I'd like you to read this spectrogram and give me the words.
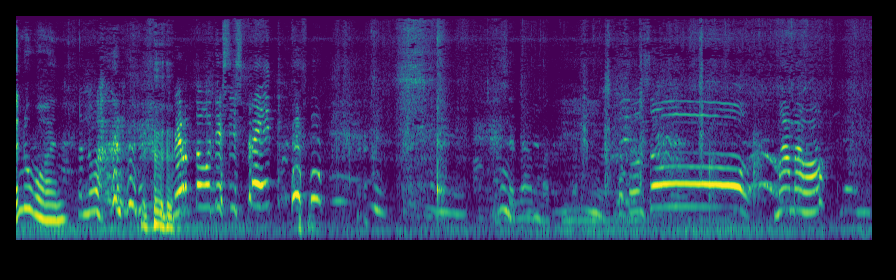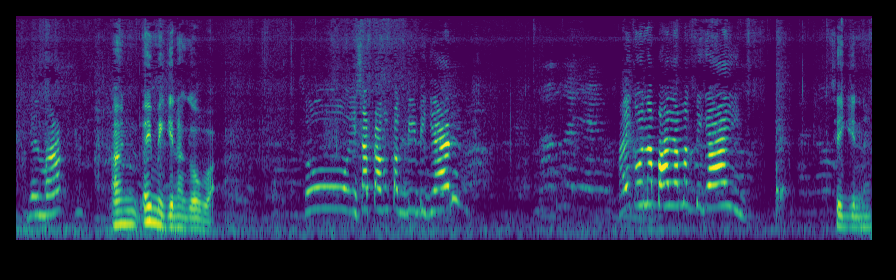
San Juan? San Juan. Bertudis Street. Salamat. Tapos, so, mama mo? Yan, Mark? An ay, may ginagawa. So, isa pang pagbibigyan? Ay, ikaw na bahala magbigay. Sige na.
